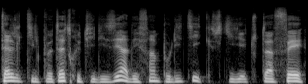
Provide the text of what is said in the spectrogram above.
tel qu'il peut être utilisé à des fins politiques, ce qui est tout à fait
